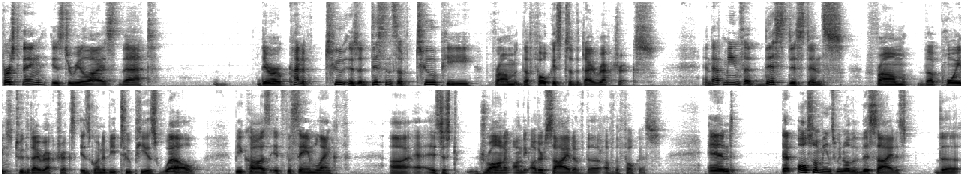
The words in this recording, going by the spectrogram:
First thing is to realize that there are kind of two, there's a distance of 2p from the focus to the directrix. And that means that this distance from the point to the directrix is going to be 2p as well, because it's the same length uh, is just drawn on the other side of the of the focus. And that also means we know that this side is the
